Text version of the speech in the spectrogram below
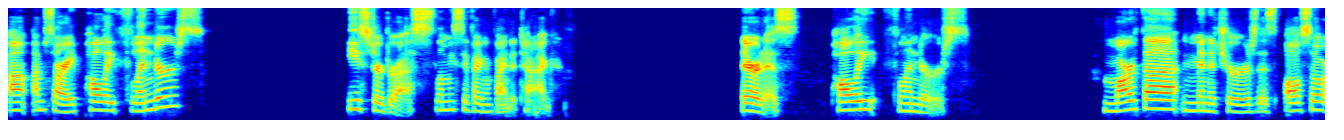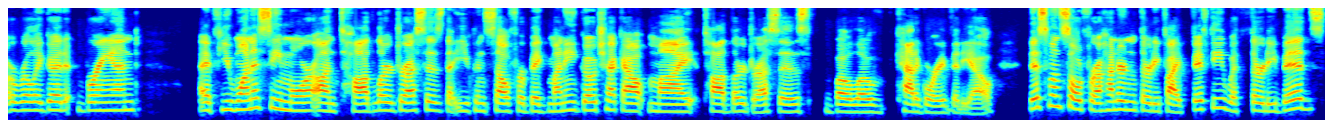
uh, I'm sorry, Polly Flinders Easter dress. Let me see if I can find a tag. There it is. Polly Flinders. Martha Miniatures is also a really good brand. If you want to see more on toddler dresses that you can sell for big money, go check out my toddler dresses Bolo category video. This one sold for $135.50 with 30 bids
